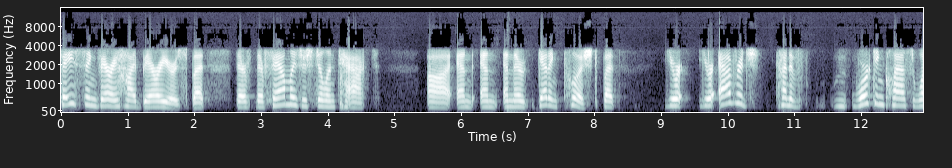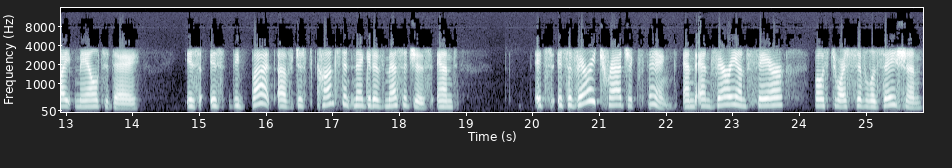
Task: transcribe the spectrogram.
facing very high barriers, but their their families are still intact. Uh and and and they're getting pushed, but your your average kind of working class white male today is is the butt of just constant negative messages and it's it's a very tragic thing and and very unfair both to our civilization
